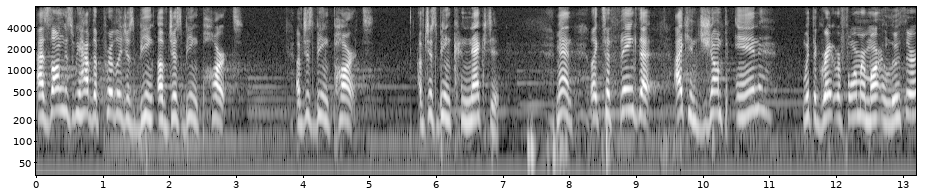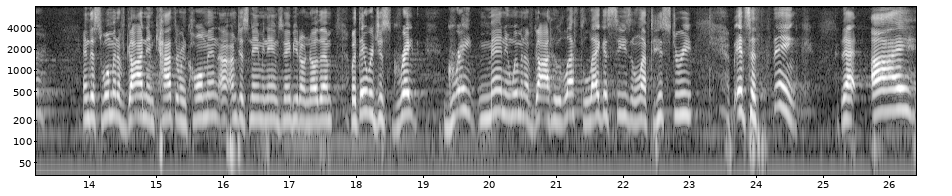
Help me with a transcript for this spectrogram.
as long as we have the privilege of, being, of just being part, of just being part, of just being connected. Man, like to think that I can jump in with the great reformer Martin Luther and this woman of God named Kathryn Kuhlman. I'm just naming names, maybe you don't know them, but they were just great, great men and women of God who left legacies and left history. And to think that I,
